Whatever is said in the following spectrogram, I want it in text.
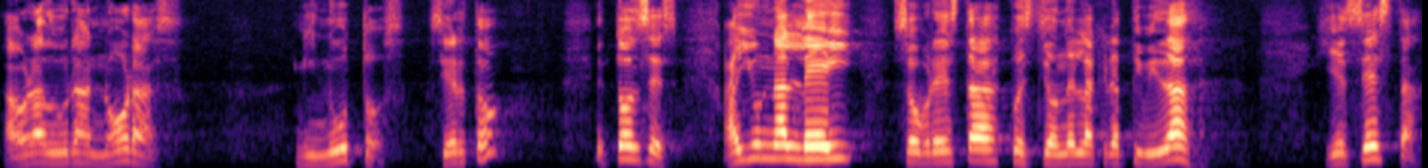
ahora duran horas, minutos, ¿cierto? Entonces, hay una ley sobre esta cuestión de la creatividad y es esta.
